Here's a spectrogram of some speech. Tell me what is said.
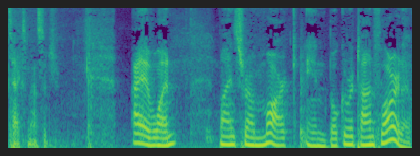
text message. I have one. Mine's from Mark in Boca Raton, Florida.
